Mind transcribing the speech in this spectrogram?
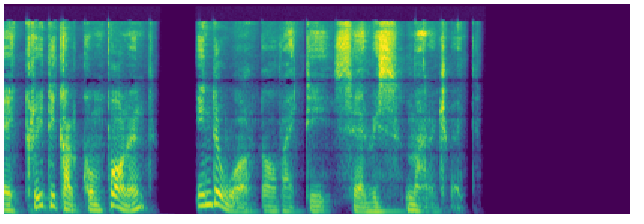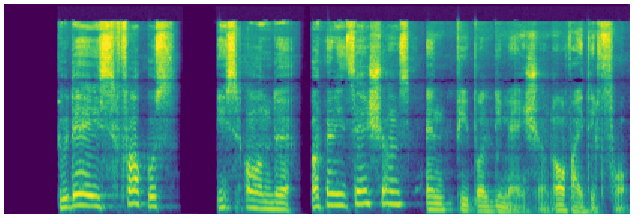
a critical component in the world of IT service management. Today's focus is on the organizations and people dimension of ITIL4.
